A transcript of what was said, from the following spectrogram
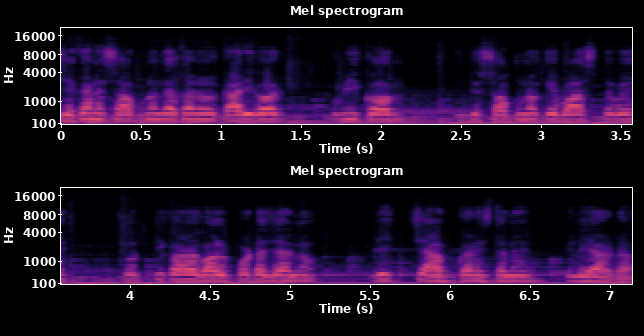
যেখানে স্বপ্ন দেখানোর কারিগর খুবই কম, কিন্তু স্বপ্নকে বাস্তবে সত্যি করার গল্পটা যেন লিখছে আফগানিস্তানের প্লেয়াররা।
